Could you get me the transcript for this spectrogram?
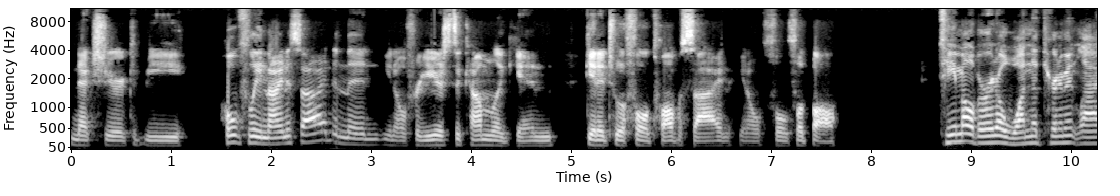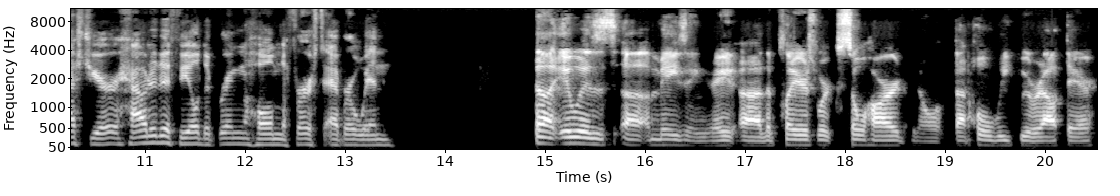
next year it could be hopefully nine aside and then you know for years to come again get it to a full 12 aside you know full football. Team alberta won the tournament last year. How did it feel to bring home the first ever win? Uh, it was uh, amazing right? Uh, the players worked so hard you know that whole week we were out there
